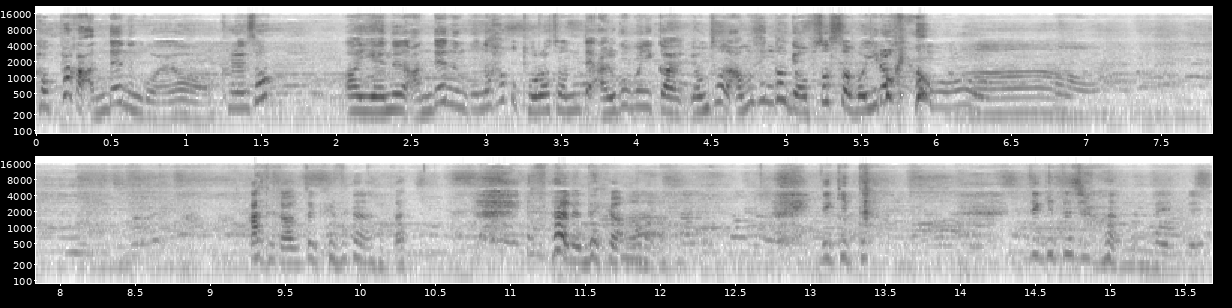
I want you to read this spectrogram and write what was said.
격파가 안 되는 거예요. 그래서, 아, 얘는 안 되는구나 하고 돌아섰는데, 알고 보니까 염소는 아무 생각이 없었어. 뭐 이런 경우. 아, 어. 아 갑자기 그 생각난다. 옛날에 내가 이제 기타 이제 기타 좀 왔는데 이제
